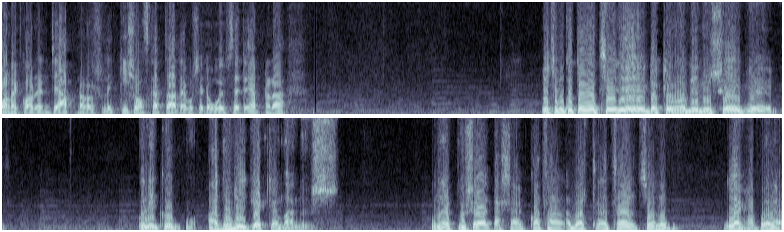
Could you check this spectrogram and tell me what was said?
মনে করেন যে, আপনারা আসলে কি সংস্কার চান এবং সেটা ওয়েবসাইটে আপনারা প্রথম কথা হচ্ছে যে ডক্টর মোহাম্মদ ইউনুস উনি খুব আধুনিক একটা মানুষ। ওনার পোশাক আশাক কথাবার্তা চাল চলন লেখাপড়া।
